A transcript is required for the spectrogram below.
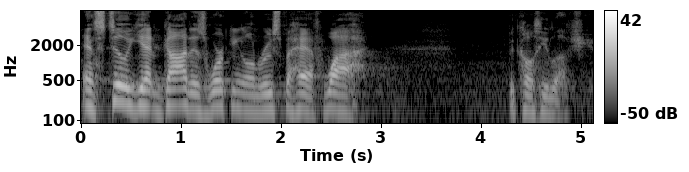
And still, yet, God is working on Ruth's behalf. Why? Because He loves you.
